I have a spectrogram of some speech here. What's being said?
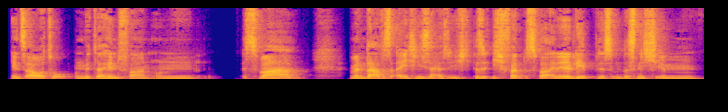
ins Auto und mit dahin fahren. Und es war, man darf es eigentlich nicht sagen. Also ich, also ich fand, es war ein Erlebnis und das nicht im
